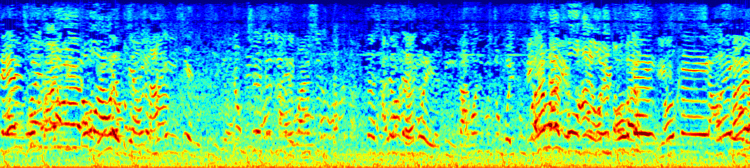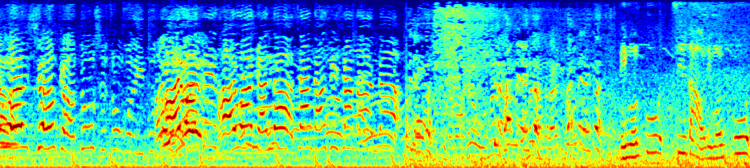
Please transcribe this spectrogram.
台湾有表达意见的自由。用这些日不是。这是最珍贵的地方。台湾不是中国一部分。台湾。台湾、香港都是中国的一部分。台湾是台湾人的，香港是香港人的。他们两个，他们两个，他们两个。你们不知道，你们不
